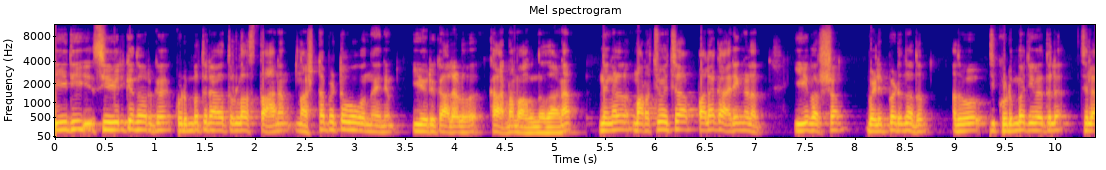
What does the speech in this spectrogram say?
രീതി സ്വീകരിക്കുന്നവർക്ക് കുടുംബത്തിനകത്തുള്ള സ്ഥാനം നഷ്ടപ്പെട്ടു പോകുന്നതിനും ഈ ഒരു കാലയളവ് കാരണമാകുന്നതാണ്. നിങ്ങൾ മറച്ചുവെച്ച പല കാര്യങ്ങളും ഈ വർഷം വെളിപ്പെടുന്നതും അത് കുടുംബജീവിതത്തിൽ ചില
